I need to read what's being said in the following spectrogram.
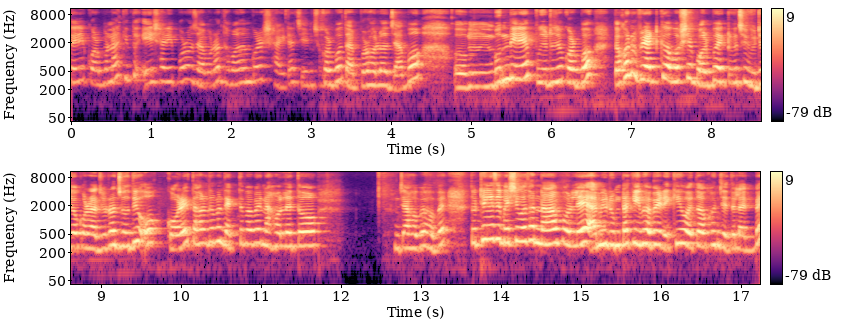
দেরি করব না, কিন্তু এই শাড়ি পরেও যাব না। ধমাধম করে শাড়িটা চেঞ্জ করব, তারপর হলো যাব মন্দিরে পুজো টুজো করব। তখন বিরাটকে অবশ্যই বলব একটু কিছু ভিডিও করার জন্য। যদি ও করে, তাহলে তোমরা দেখতে পাবে, না হলে তো যা হবে হবে। তো ঠিক আছে, বেশি কথা না বলে আমি রুমটা কীভাবে রেখে হয়তো এখন যেতে লাগবে।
